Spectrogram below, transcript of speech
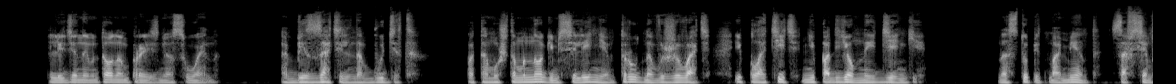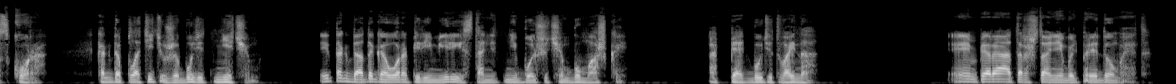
— ледяным тоном произнес Уэн. «Обязательно будет, потому что многим селениям трудно выживать и платить неподъемные деньги. Наступит момент совсем скоро, когда платить уже будет нечем, и тогда договор о перемирии станет не больше, чем бумажкой. Опять будет война». «Император что-нибудь придумает»,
